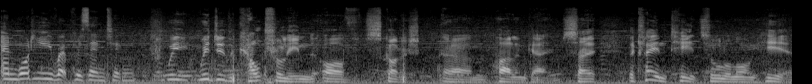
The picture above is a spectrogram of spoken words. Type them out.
And what are you representing? We, we do the cultural end of Scottish um, Highland Games. So the clan tents all along here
